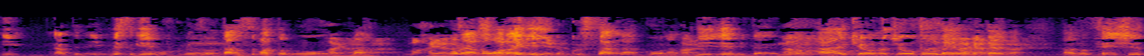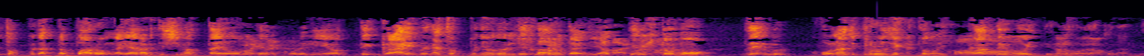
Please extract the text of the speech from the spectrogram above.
いなんていうの、インベスゲームを含めてそのダンスバトルを、はいはいまあ、はい。まあ、流行これあの、お笑い芸人のググッサンがこうなんかはい DJ みたいにね、はい、今日の情報だよ、みたい。ないあの、先週トップだったバロンがやられてしまったよ、みたいな。はいはいはいこれによって外部がトップに躍り出た、みたいにやってる人も、全部同じプロジェクトの一環で動いてる人たちなんで。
